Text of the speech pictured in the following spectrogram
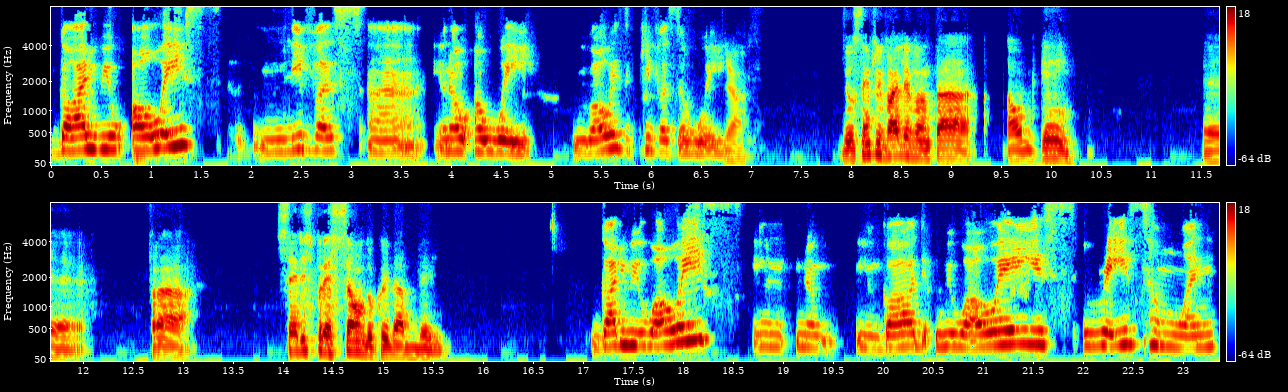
God will always leave us, uh, you know, a way. Will always give us a way. Yeah. Deus sempre vai levantar alguém é, para ser expressão do cuidado dele. God will always, you know, God will always raise someone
